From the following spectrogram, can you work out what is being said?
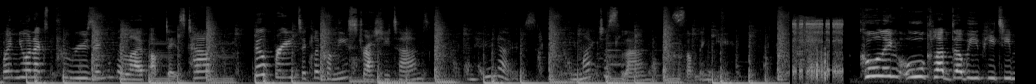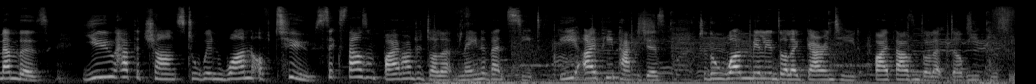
when you're next perusing the live updates tab, feel free to click on these strategy terms, and who knows, you might just learn something new. Calling all Club WPT members, you have the chance to win one of two $6,500 main event seat VIP packages to the $1 million guaranteed $5,000 WPT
